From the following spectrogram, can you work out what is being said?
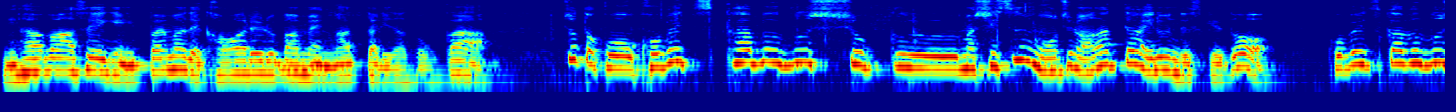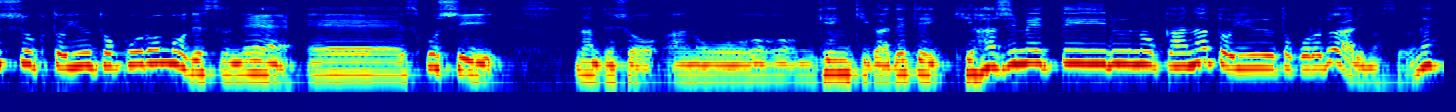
値幅制限いっぱいまで買われる場面があったりだとか、うん、ちょっとこう、個別株物色、まあ指数ももちろん上がってはいるんですけど、個別株物色というところもですね、えー、少し、なんでしょう、あの、元気が出てき始めているのかなというところではありますよね。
